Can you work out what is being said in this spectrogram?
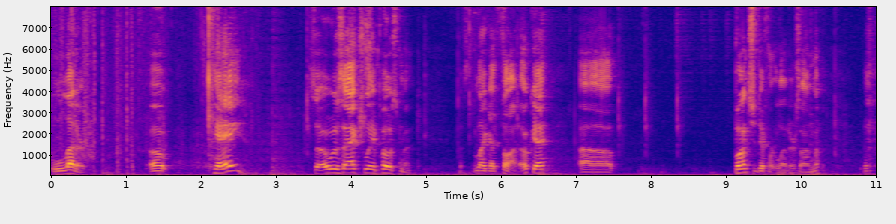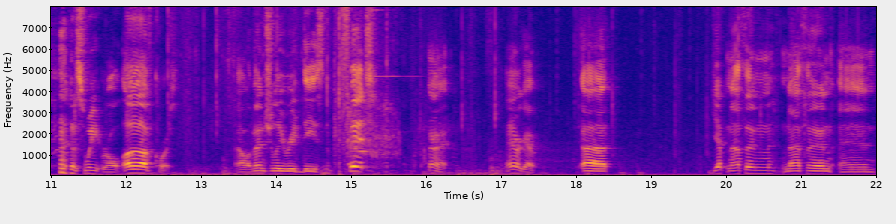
Letter. Okay. So it was actually a postman. Like I thought. Okay. Uh, bunch of different letters on them. Sweet roll. of course. I'll eventually read these in a bit. Alright. There we go. Uh, yep, nothing, nothing, and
